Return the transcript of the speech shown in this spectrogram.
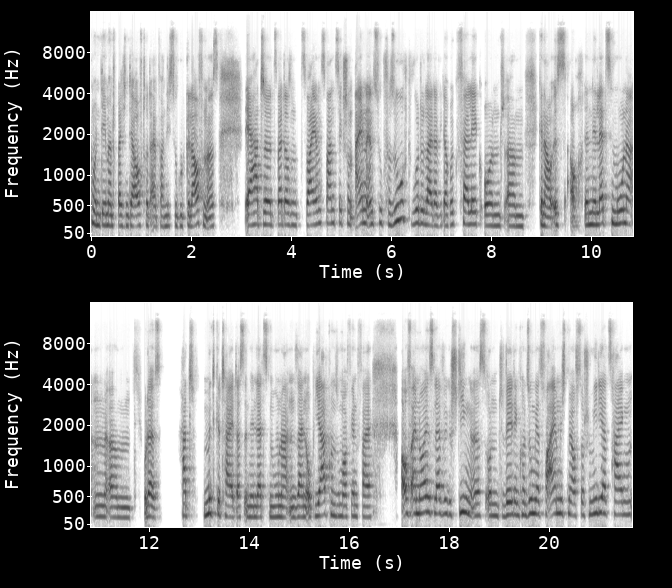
und dementsprechend der Auftritt einfach nicht so gut gelaufen ist. Er hatte 2022 schon einen Entzug versucht, wurde leider wieder rückfällig und ähm, genau ist auch in den letzten Monaten ähm, oder hat mitgeteilt, dass in den letzten Monaten sein Opiatkonsum auf jeden Fall auf ein neues Level gestiegen ist und will den Konsum jetzt vor allem nicht mehr auf Social Media zeigen,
